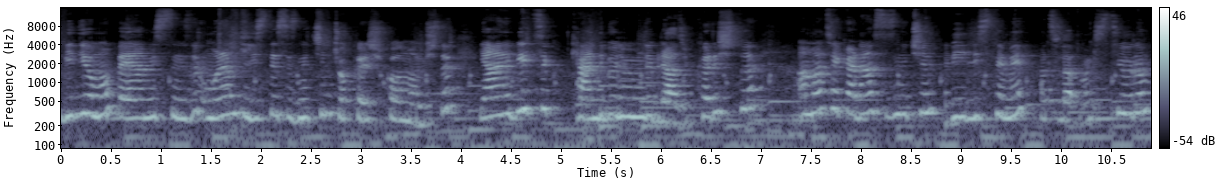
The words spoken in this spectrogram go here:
videomu beğenmişsinizdir. Umarım ki liste sizin için çok karışık olmamıştır. Yani bir tık kendi bölümümde birazcık karıştı. Ama tekrardan sizin için bir listemi hatırlatmak istiyorum.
